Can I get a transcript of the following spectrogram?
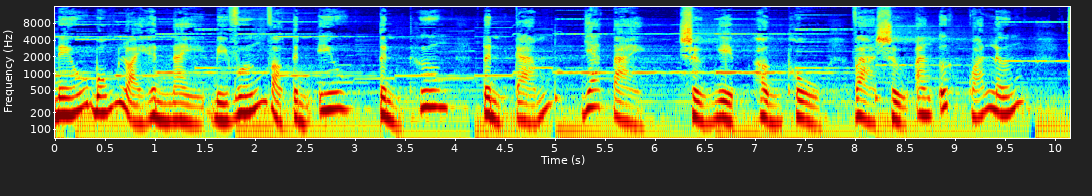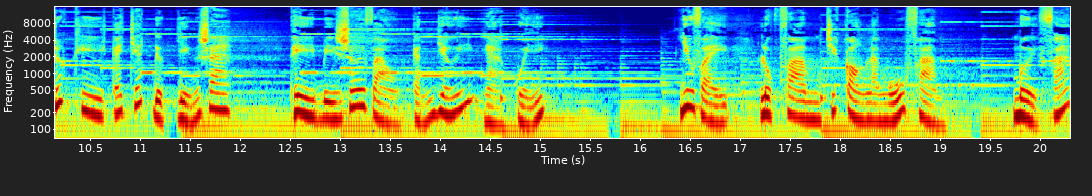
Nếu bốn loại hình này bị vướng vào tình yêu, tình thương, tình cảm, gia tài, sự nghiệp, hận thù và sự oan ức quá lớn trước khi cái chết được diễn ra, thì bị rơi vào cảnh giới ngạ quỷ. Như vậy, lục phàm chỉ còn là ngũ phàm, mười pháp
